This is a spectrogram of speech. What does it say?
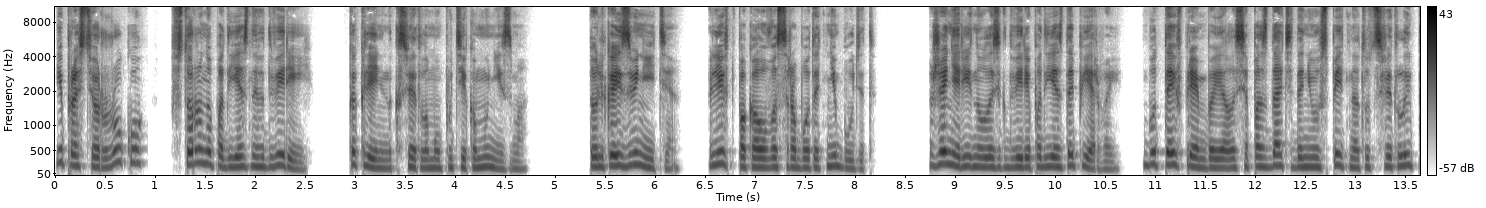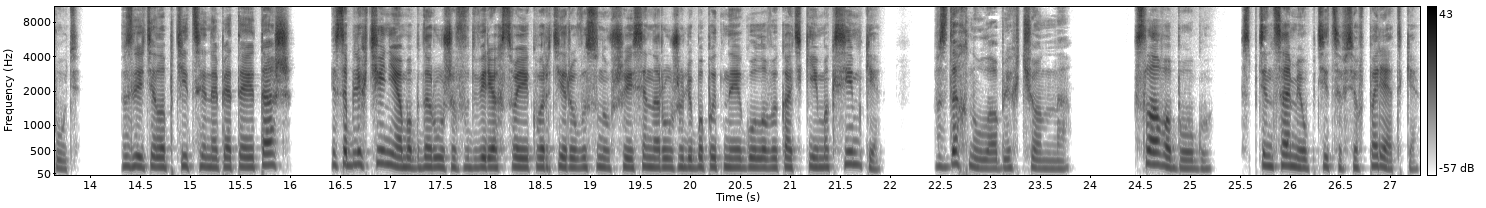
и простер руку в сторону подъездных дверей, как Ленин к светлому пути коммунизма. Только извините, лифт пока у вас работать не будет. Женя ринулась к двери подъезда первой, будто и впрямь боялась опоздать да не успеть на тот светлый путь. Взлетела птицей на пятый этаж и с облегчением обнаружив в дверях своей квартиры высунувшиеся наружу любопытные головы Катьки и Максимки, Вздохнула облегченно. Слава богу, с птенцами у птицы все в порядке.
